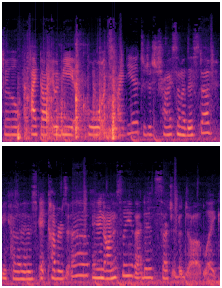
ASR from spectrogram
So I thought it would be a cool idea to just try some of this stuff because it covers it up. And honestly, that did such a good job. Like,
